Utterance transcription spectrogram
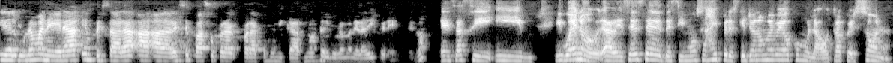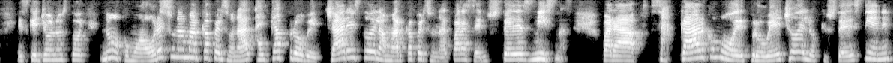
y de alguna manera empezar a, a dar ese paso para, para comunicarnos de alguna manera diferente, ¿no? Es así. Y, y, bueno, a veces eh, decimos, ay, pero es que yo no me veo como la otra persona, es que yo no estoy, no, como ahora es una marca personal, hay que aprovechar esto de la marca personal para ser ustedes mismas, para sacar como de provecho de lo que ustedes tienen,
